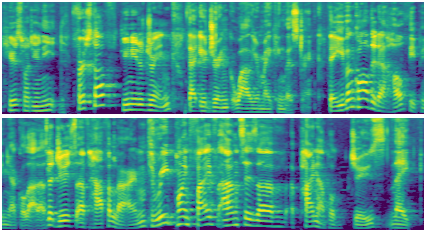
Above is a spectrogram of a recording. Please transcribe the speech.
Here's what you need. First off, you need a drink that you drink while you're making this drink. They even called it a healthy pina colada. The juice of half a lime, 3.5 ounces of pineapple juice, like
